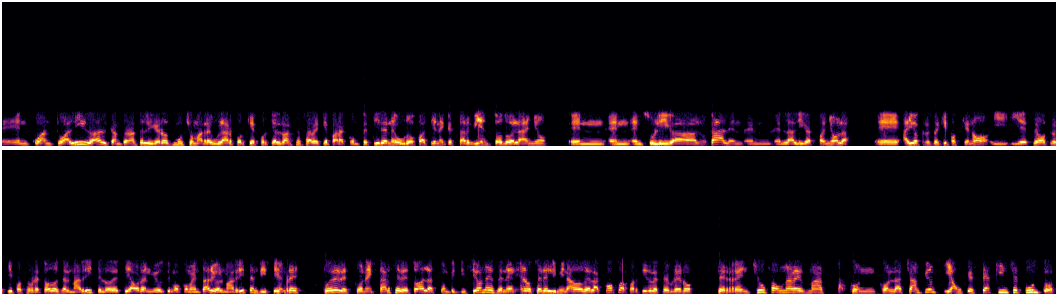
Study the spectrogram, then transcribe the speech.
en cuanto a liga, el campeonato liguero es mucho más regular. ¿Por qué? Porque el Barça sabe que para competir en Europa tiene que estar bien todo el año en, su liga local, en, la liga española. Eh, hay otros equipos que no, y, y, ese otro equipo sobre todo es el Madrid, te lo decía ahora en mi último comentario, el Madrid en diciembre puede desconectarse de todas las competiciones, en enero ser eliminado de la Copa, a partir de febrero se reenchufa una vez más con, con la Champions y aunque esté a 15 puntos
